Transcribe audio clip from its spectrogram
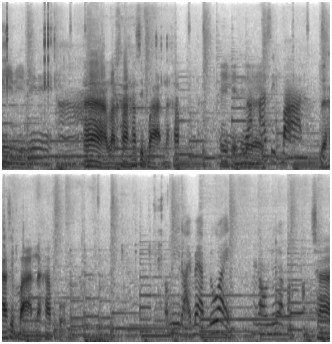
นี่นี่นี่นี่อ่าอ่าราคา 50 บาทนะครับ ให้เห็นเหลืเลอยห้าสิบบาท เหลือ 50 บาทนะครับผม ก็มีหลายแบบด้วย ให้เราเลือกใช่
